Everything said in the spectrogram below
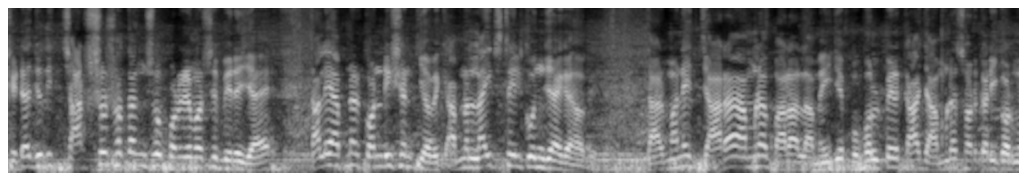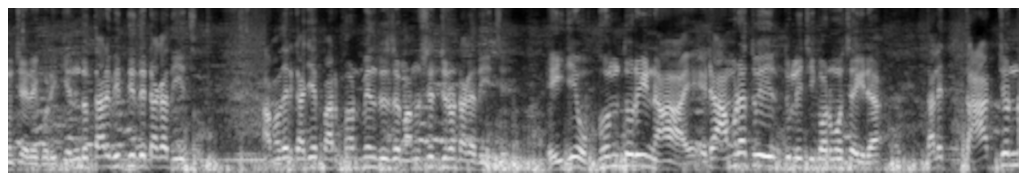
সেটা যদি চারশো শতাংশ পরের মাসে বেড়ে যায়, তাহলে আপনার কন্ডিশন কী হবে? আপনার লাইফস্টাইল কোন জায়গায় হবে? তার মানে যারা আমরা বাড়ালাম, এই যে প্রকল্পের কাজ আমরা সরকারি কর্মচারী করি, কেন্দ্র তার ভিত্তিতে টাকা দিয়েছে। আমাদের কাজে পারফরমেন্স বেসে মানুষের জন্য টাকা দিয়েছে। এই যে অভ্যন্তরীণ আয়, এটা আমরা তুলে- তুলেছি কর্মচারীরা। তাহলে তার জন্য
